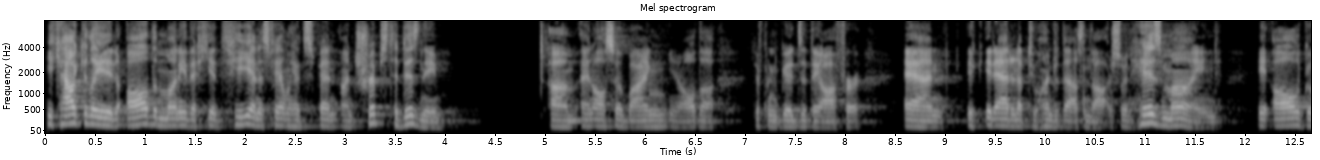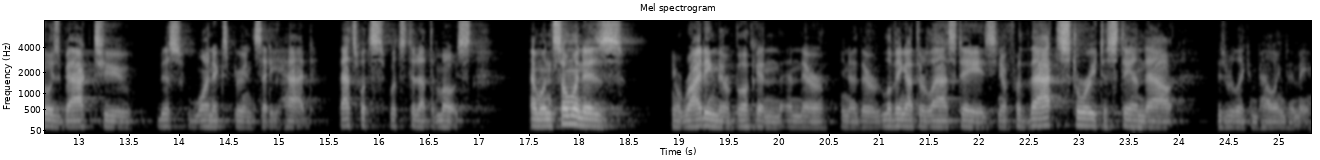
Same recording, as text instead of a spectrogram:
he calculated all the money that he, had, he and his family had spent on trips to Disney um, and also buying you know, all the different goods that they offer, and it, it added up to $100,000. So in his mind, it all goes back to this one experience that he had. That's what's, what stood out the most. And when someone is you know, writing their book and, and they're, you know, they're living out their last days, you know, for that story to stand out is really compelling to me.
